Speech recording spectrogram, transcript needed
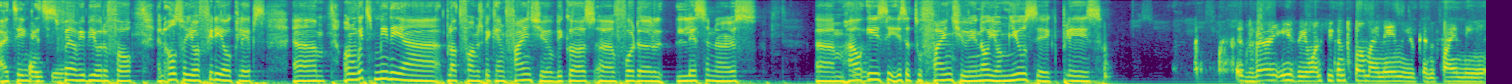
I think Thank it's you. very beautiful. And also your video clips. Um, on which media platforms we can find you? Because uh, for the listeners, um, how easy is it to find you? You know, your music, please. It's very easy. Once you can spell my name, you can find me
